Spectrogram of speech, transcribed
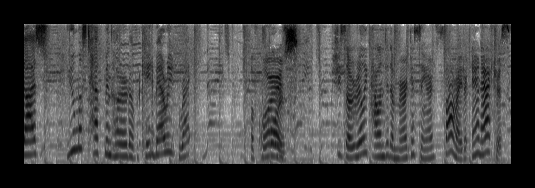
Guys, you must have been heard of Katy Perry, right? Of course. She's a really talented American singer, songwriter, and actress.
